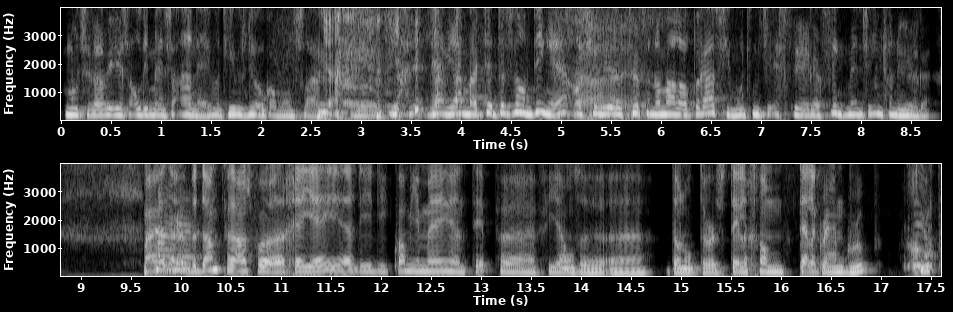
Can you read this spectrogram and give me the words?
moeten we wel weer eerst al die mensen aannemen, want die hebben ze nu ook allemaal ontslagen. Ja. Eh, ja, ja, ja, maar dat is wel een ding, hè? Als je weer ja. terug naar normale operatie moet, moet je echt weer eh, flink mensen in gaan huren. Maar, Maar, eh, bedankt trouwens voor eh, GJ. eh, die, die kwam je mee. Een tip eh, via onze eh, Donald Tusk Telegram, Telegram groep. Groep,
